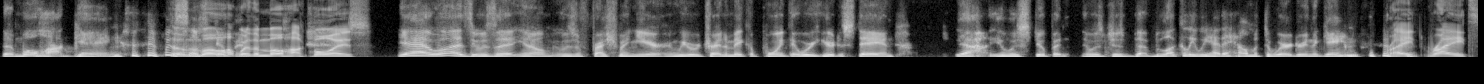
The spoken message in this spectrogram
the Mohawk gang. it was The so Mohawk- we're the Mohawk boys. Yeah, it was. It was a you know, it was a freshman year, and we were trying to make a point that we're here to stay. And yeah, it was stupid. It was just. Luckily, we had a helmet to wear during the game. right, right.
